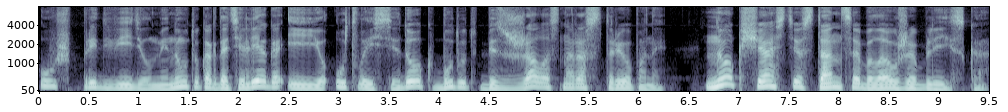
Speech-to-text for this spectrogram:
уж предвидел минуту, когда телега и ее утлый седок будут безжалостно растрепаны. Но, к счастью, станция была уже близко.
